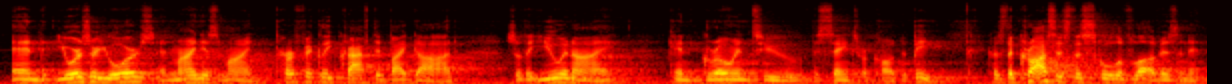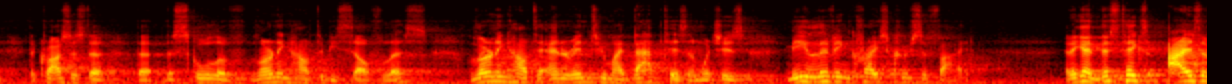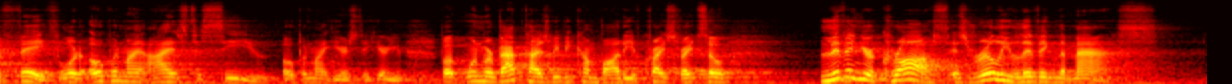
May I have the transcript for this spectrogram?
And yours are yours, and mine is mine, perfectly crafted by God so that you and I can grow into the saints we're called to be. Because the cross is the school of love, isn't it? The cross is the, the, the school of learning how to be selfless, learning how to enter into my baptism, which is me living Christ crucified. And again, this takes eyes of faith. Lord, open my eyes to see you, open my ears to hear you. But when we're baptized, we become body of Christ, right? So living your cross is really living the Mass.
